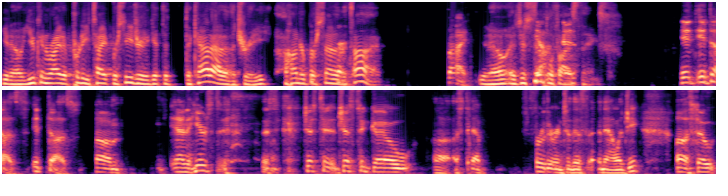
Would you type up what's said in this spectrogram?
You know, you can write a pretty tight procedure to get the, the cat out of the tree 100% of the time. Right. You know, it just simplifies yeah, things. It, it does. It does. Um, and here's just to just to go uh, a step further into this analogy. Uh, so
